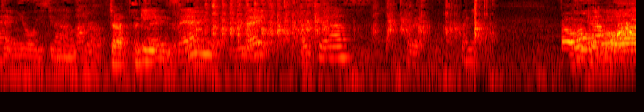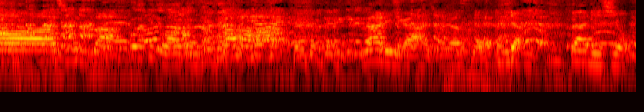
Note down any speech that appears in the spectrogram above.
ってみよう行ってみようじゃあ次はい。ですねはい。行きますこれここにああ、清水さここだけで終わるんだん、ラリーが始まりますね。い。やラリーしようか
